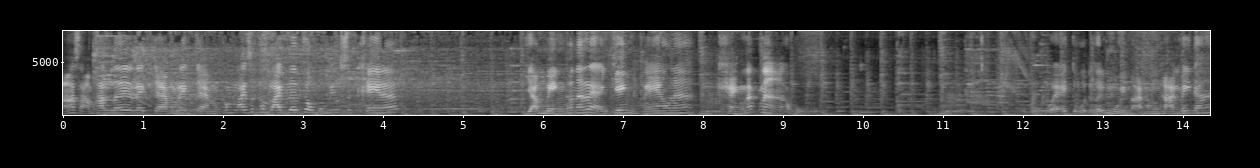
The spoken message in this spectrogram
อ่าสามพันเลยเลขแจมเลขแจมกำไรซื้อกำไรไปเลยผู้ชมผมมีรู้สึกเคนะอย่าเม่งเท่านั้นแหละจริงแมวนะ แข็งนักหนาโอ้โหโอ้โหไอตูดเฮ้ยหมุยมาทำงานไม่ได้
